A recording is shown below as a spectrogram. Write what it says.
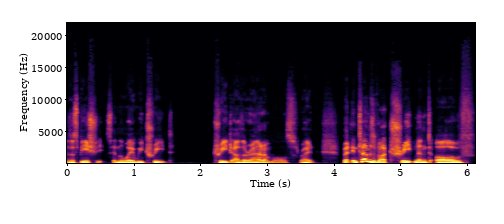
as a species in the way we treat treat other animals right? But in terms of our treatment of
